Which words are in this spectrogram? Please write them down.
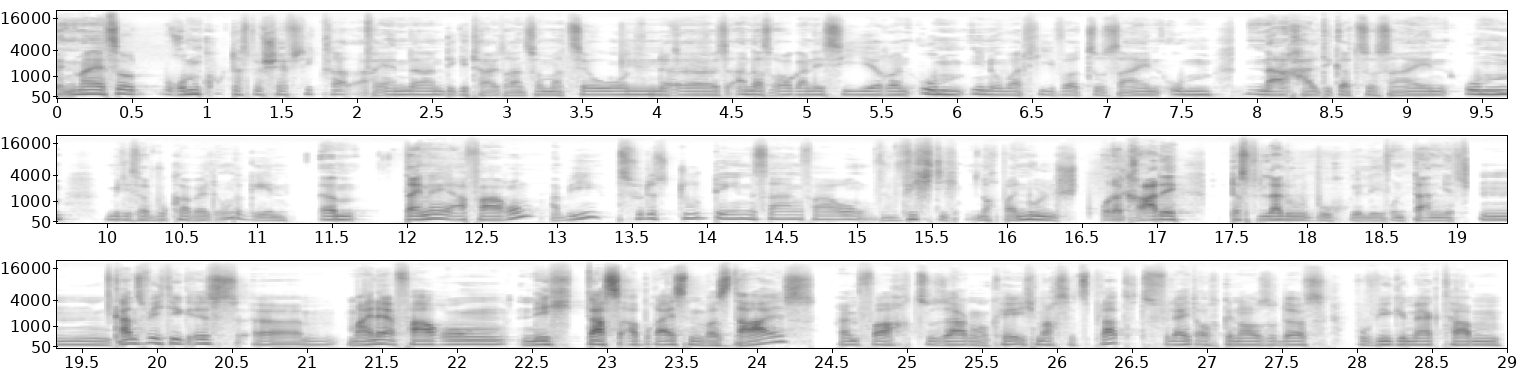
Wenn man jetzt so rumguckt, das beschäftigt gerade verändern, digitale Transformation, äh, anders organisieren, um innovativer zu sein, um nachhaltiger zu sein, um mit dieser VUCA-Welt umzugehen. Ähm, Deine Erfahrung, Abi, was würdest du denen sagen, Erfahrung, wichtig, noch bei Null oder gerade das Lalu-Buch gelesen und dann jetzt? Mm, ganz wichtig ist, ähm, meine Erfahrung, nicht das abreißen, was da ist. Einfach zu sagen, okay, ich mache es jetzt platt. Das ist vielleicht auch genauso das, wo wir gemerkt haben,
